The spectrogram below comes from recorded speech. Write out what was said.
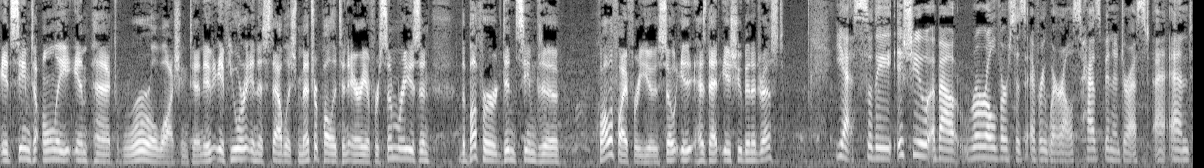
it seemed to only impact rural Washington. If, if you were in an established metropolitan area, for some reason, the buffer didn't seem to qualify for you. So, it, has that issue been addressed? Yes, so the issue about rural versus everywhere else has been addressed, and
